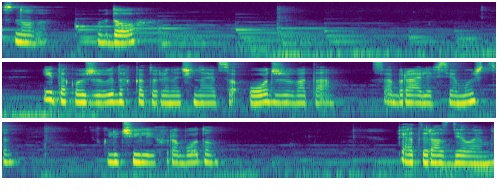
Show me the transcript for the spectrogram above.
Снова вдох. И такой же выдох, который начинается от живота. Собрали все мышцы, включили их в работу. Пятый раз делаем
